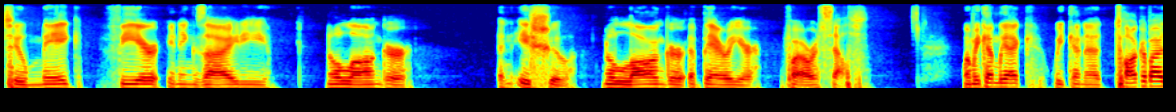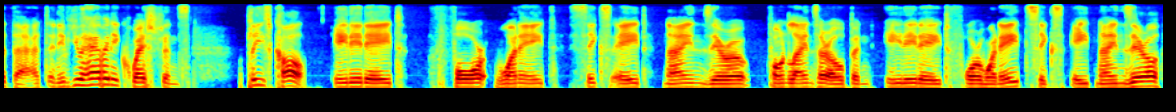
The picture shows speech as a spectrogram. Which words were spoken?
to make fear and anxiety no longer an issue, no longer a barrier for ourselves. When we come back, we can uh, talk about that. And if you have any questions, please call 888 418 6890. Phone lines are open 888 418 6890.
